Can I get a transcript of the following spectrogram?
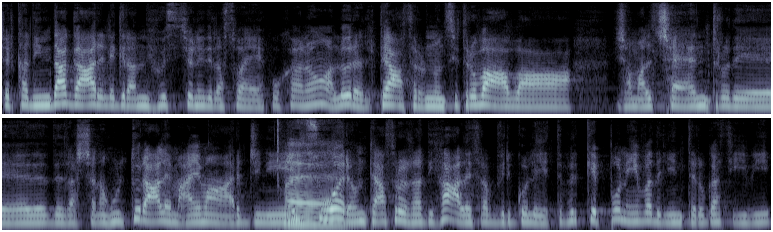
cerca di indagare le grandi questioni della sua epoca. no? Allora il teatro non si trovava diciamo, al centro de- della scena culturale, ma ai margini. Eh. Il suo era un teatro radicale, tra virgolette, perché poneva degli interrogativi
